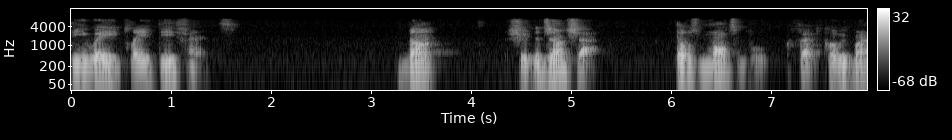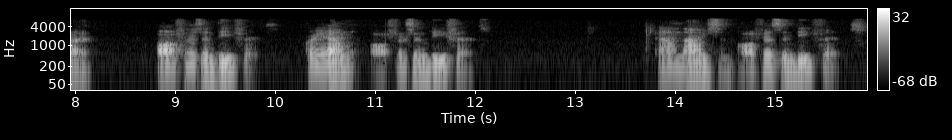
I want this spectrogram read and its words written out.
D Wade played defense, dunk, shoot the jump shot. Those multiple effects. Kobe Bryant, offense and defense. Ray Allen, offense and defense. Allen Iverson, offense and defense.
